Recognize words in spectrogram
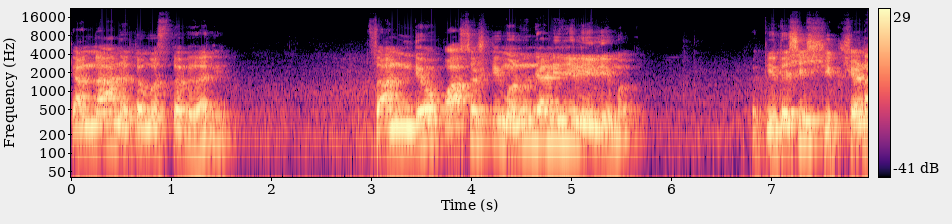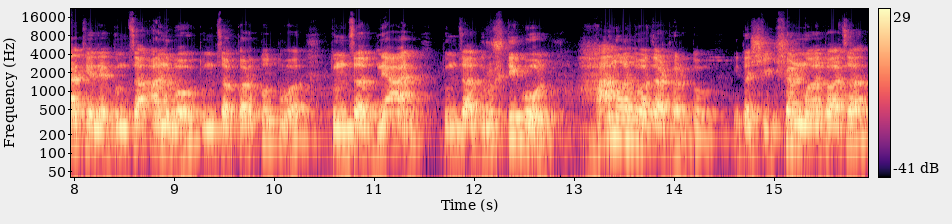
त्यांना नतमस्तक झाले. चांदेव पासष्टी म्हणून ज्यांनी जी लिहिली मग ती तशी शिक्षणाची नाही तुमचा अनुभव तुमचं कर्तृत्व तुमचं ज्ञान तुमचा दृष्टिकोन हा महत्त्वाचा ठरतो. इथं शिक्षण महत्त्वाचं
